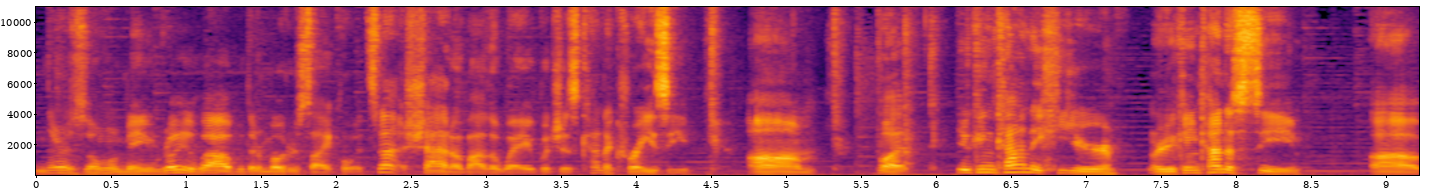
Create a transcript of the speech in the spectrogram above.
there's someone being really loud with their motorcycle. It's not Shadow, by the way, which is kind of crazy. Um, but you can kind of hear, or you can kind of see, uh,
